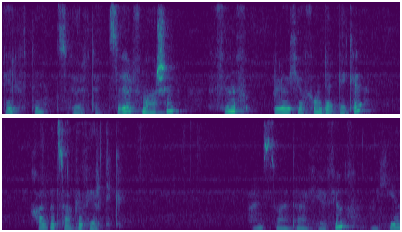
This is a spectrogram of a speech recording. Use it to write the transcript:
elfte, zwölfte. Zwölf Maschen, fünf Löcher von der Ecke, halbe Zacke fertig. Eins, zwei, drei, vier, fünf und hier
